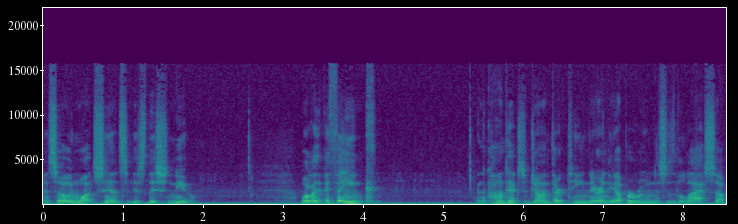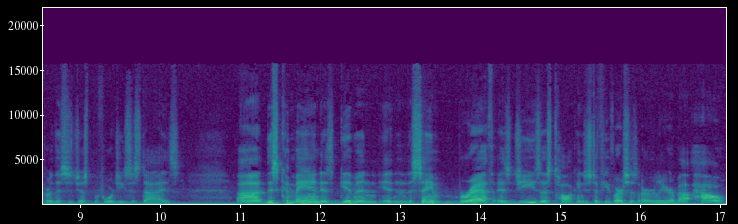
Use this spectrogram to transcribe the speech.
And so, in what sense is this new? Well, I think in the context of John 13, they're in the upper room. This is the Last Supper. This is just before Jesus dies. Uh, this command is given in the same breath as Jesus talking just a few verses earlier about how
